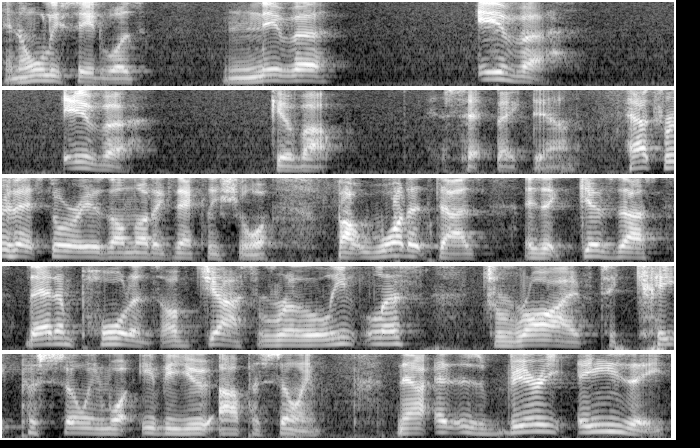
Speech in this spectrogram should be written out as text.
and all he said was, Never, ever, ever give up, and sat back down. How true that story is, I'm not exactly sure, but what it does is it gives us that importance of just relentless drive to keep pursuing whatever you are pursuing. Now, it is very easy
